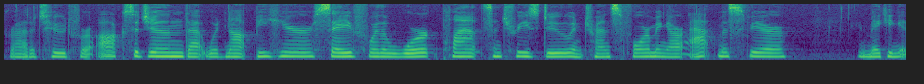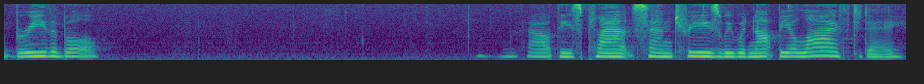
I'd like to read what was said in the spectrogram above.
Gratitude for oxygen that would not be here save for the work plants and trees do in transforming our atmosphere and making it breathable. Without these plants and trees, we would not be alive today.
